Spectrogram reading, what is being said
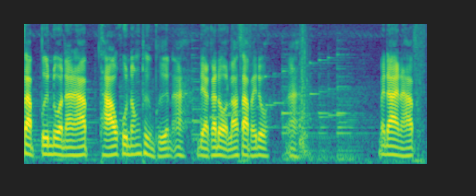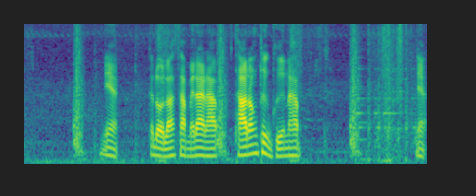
สับปืนด่วนนะครับ เท้าคุณต้องถึงพื้นอะเดี๋ยวกระโดดแล้วสับให้ดูอะไม่ได้นะครับ เนี่ยกระโดดแล้วสับไม่ได้นะครับ เท้าต้องถึงพื้นนะครับ เนี่ย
